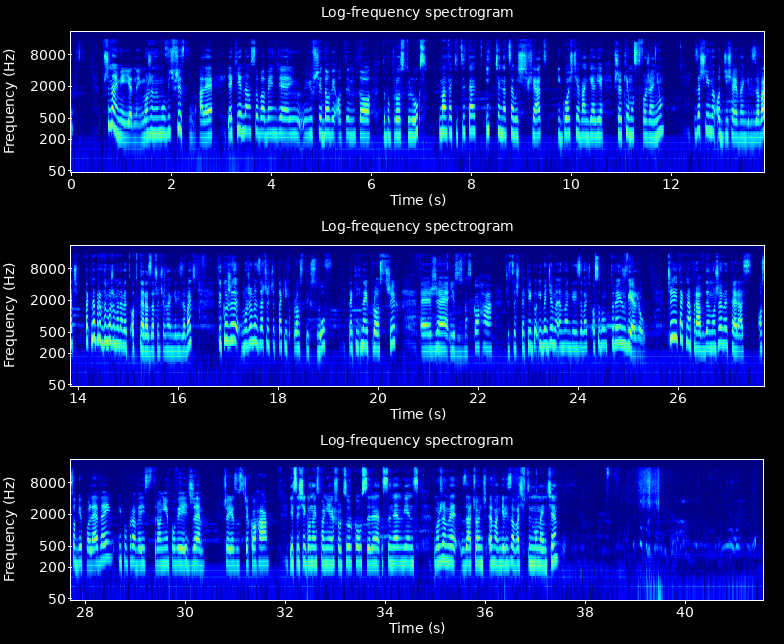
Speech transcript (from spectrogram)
Przynajmniej jednej, możemy mówić wszystkim, ale jak jedna osoba będzie, już się dowie o tym, to, to po prostu luks. Mam taki cytat: idźcie na cały świat i głoście Ewangelię wszelkiemu stworzeniu zacznijmy od dzisiaj ewangelizować. Tak naprawdę możemy nawet od teraz zacząć ewangelizować, tylko że możemy zacząć od takich prostych słów, takich najprostszych, e, że Jezus Was kocha, czy coś takiego i będziemy ewangelizować osobom, które już wierzą. Czyli tak naprawdę możemy teraz osobie po lewej i po prawej stronie powiedzieć, że, że Jezus Cię kocha, jesteś Jego najwspanialszą córką, synem, więc możemy zacząć ewangelizować w tym momencie.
